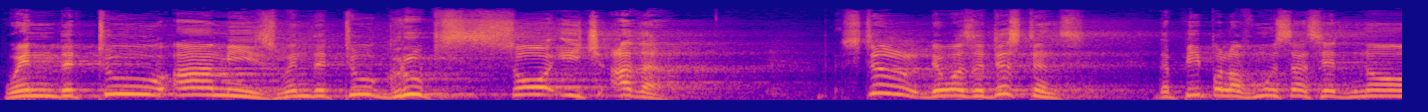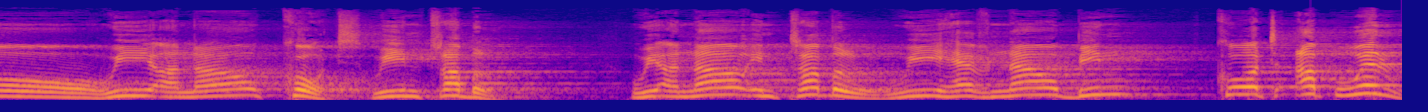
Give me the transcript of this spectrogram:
When the two armies, when the two groups saw each other, still there was a distance. The people of Musa said, No, we are now caught. We're in trouble. We are now in trouble. We have now been caught up with.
